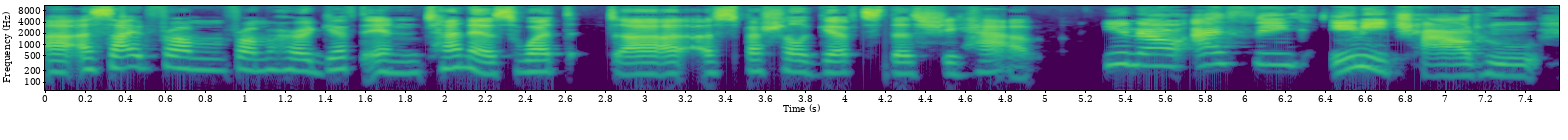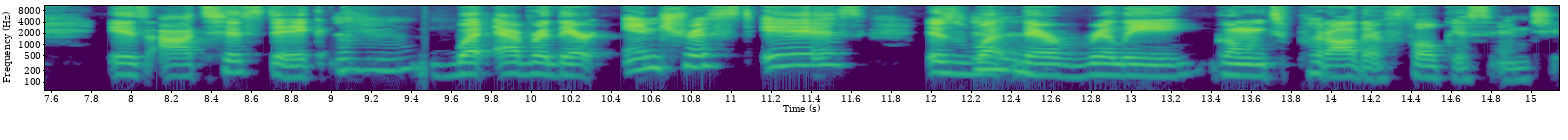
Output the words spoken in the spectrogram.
Uh, aside from from her gift in tennis, what uh, special gifts does she have? You know, I think any child who is autistic, mm-hmm. whatever their interest is, is what mm-hmm. they're really going to put all their focus into.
